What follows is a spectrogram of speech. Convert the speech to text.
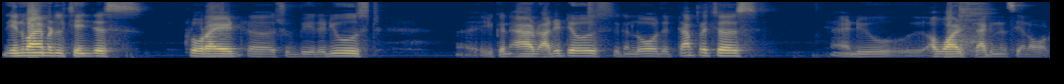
the environmental changes chloride uh, should be reduced, uh, you can add additives, you can lower the temperatures and you avoid stagnancy and all.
